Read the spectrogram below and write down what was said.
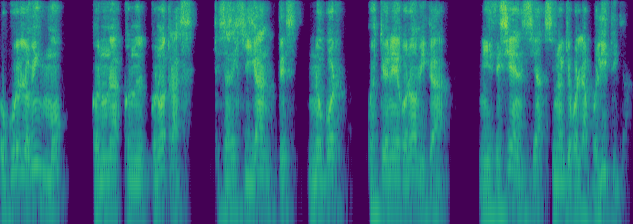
ocurre lo mismo con, una, con, con otras que se hacen gigantes, no por cuestiones económicas ni eficiencia, sino que por la política.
